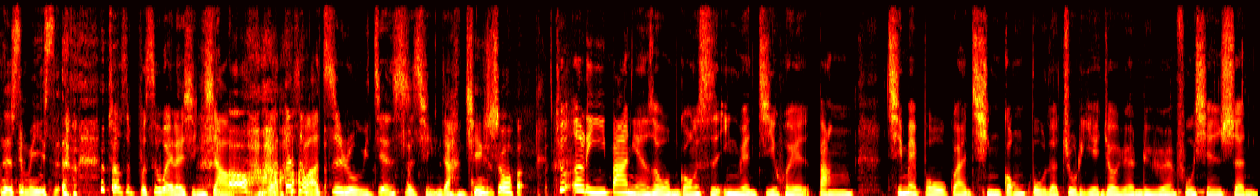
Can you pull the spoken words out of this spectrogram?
那什么意思？就是不是为了行销，哦、我但是我要自入一件事情，这样，请说。就二零一八年的时候，我们公司因缘际会，帮奇美博物馆勤工部的助理研究员吕元富先生，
